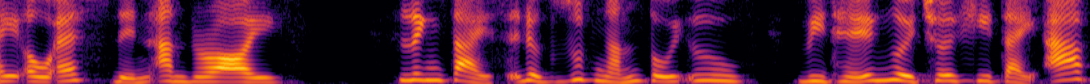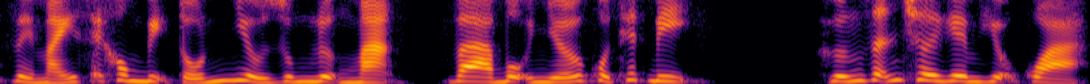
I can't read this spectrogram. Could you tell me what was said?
iOS đến Android. Link tải sẽ được rút ngắn tối ưu, vì thế người chơi khi tải app về máy sẽ không bị tốn nhiều dung lượng mạng và bộ nhớ của thiết bị. Hướng dẫn chơi game hiệu quả.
